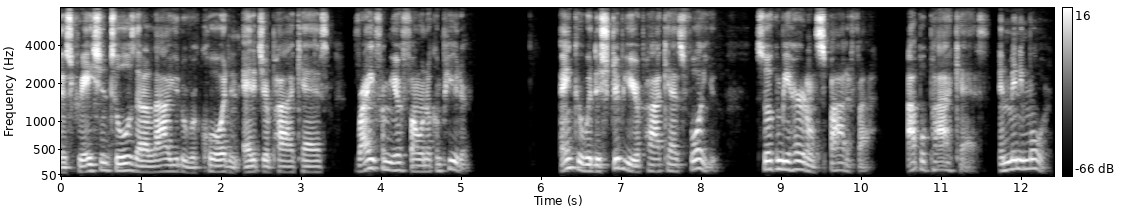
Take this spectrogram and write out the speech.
There's creation tools that allow you to record and edit your podcast right from your phone or computer. Anchor will distribute your podcast for you so it can be heard on Spotify, Apple Podcasts, and many more.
